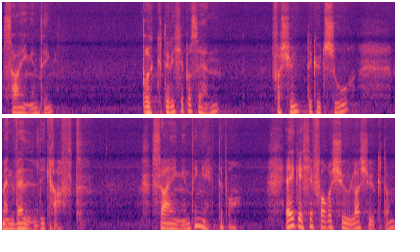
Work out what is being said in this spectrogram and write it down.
Sa ingenting. Brukte det ikke på scenen. Forkynte Guds ord med en veldig kraft. Sa ingenting etterpå. Jeg er ikke for å skjule sykdom.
